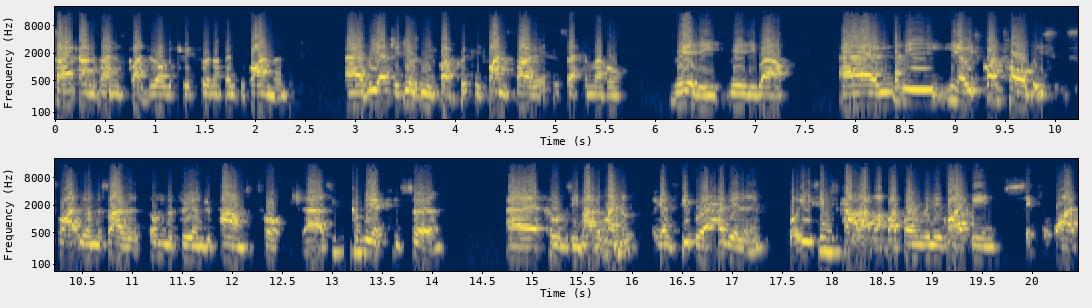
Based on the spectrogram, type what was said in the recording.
kind of sounds quite derogatory for an offensive lineman, uh, but he actually does move quite quickly. Finds targets at the second level really, really well. Um, he, you know, he's quite tall, but he's slightly undersized, under 300 pounds a touch. Uh, so he could be a concern because uh, he might be up against people who are heavier than him. But he seems to counteract that by playing really light, being six or five.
